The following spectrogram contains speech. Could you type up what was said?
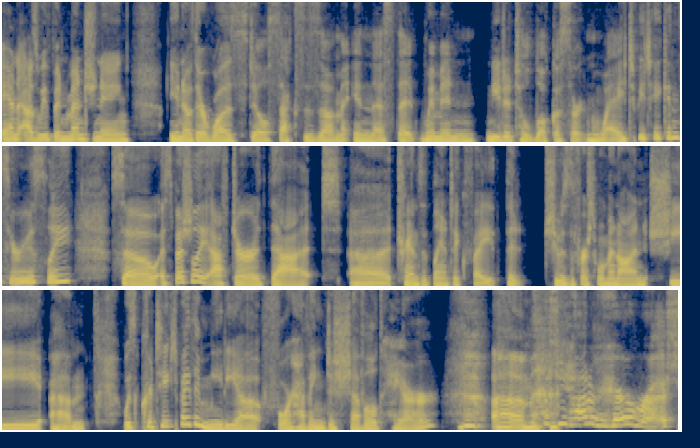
And as we've been mentioning, you know, there was still sexism in this that women needed to look a certain way to be taken seriously. So, especially after that uh, transatlantic fight that she was the first woman on, she um, was critiqued by the media for having disheveled hair. Um, But she had her hairbrush.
